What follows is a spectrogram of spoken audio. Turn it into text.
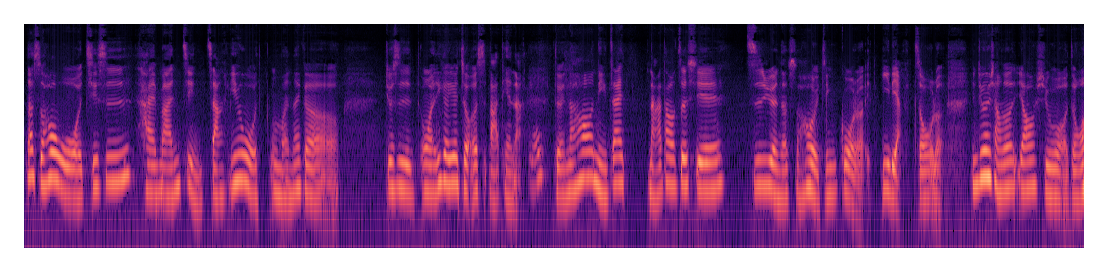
那时候我其实还蛮紧张，因为我我们那个就是我一个月只有二十八天啦、哦对，然后你在拿到这些资源的时候，已经过了一两周了，你就会想说，要求我怎么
